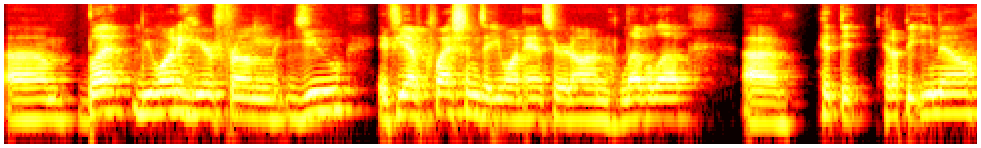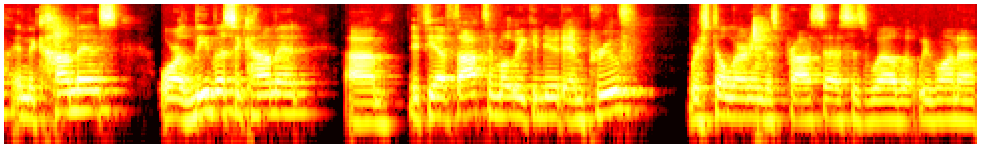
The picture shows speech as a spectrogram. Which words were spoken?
Um, but we want to hear from you. If you have questions that you want answered on Level Up, uh, hit the hit up the email in the comments or leave us a comment. Um, if you have thoughts on what we can do to improve, we're still learning this process as well, but we want to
